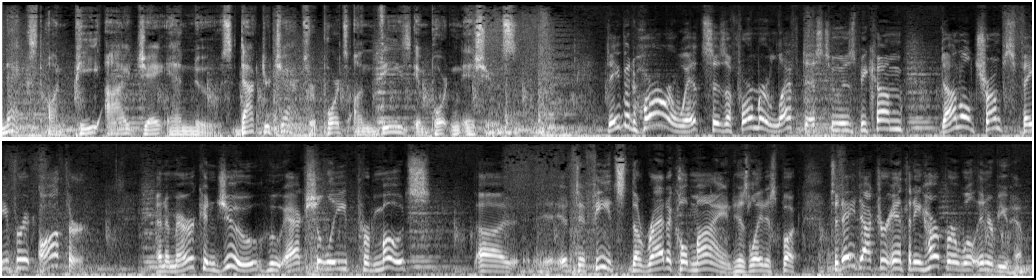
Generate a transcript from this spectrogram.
Next on PIJN News, Dr. Chaps reports on these important issues. David Horowitz is a former leftist who has become Donald Trump's favorite author, an American Jew who actually promotes uh, defeats the radical mind, his latest book. Today, Dr. Anthony Harper will interview him.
